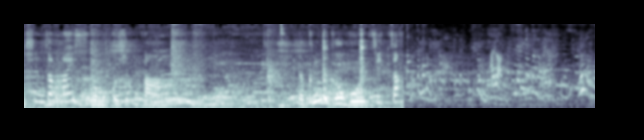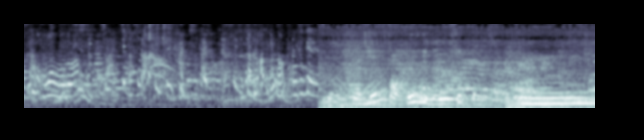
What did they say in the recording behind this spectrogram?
신장 라이스도 먹고 싶다. 야, 근데 그거 뭐였지? 짜? 어, 뭔가 같아. 음.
